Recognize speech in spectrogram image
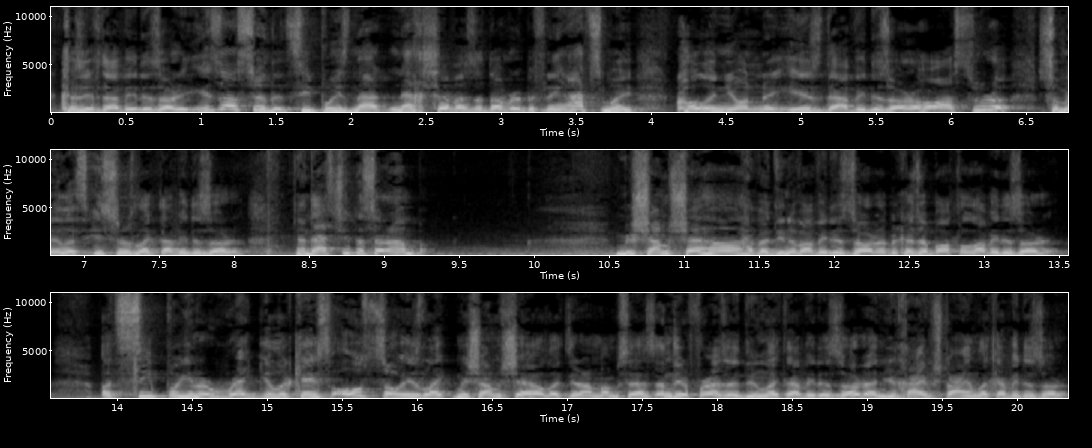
Because if the Avedazar is asur, the tzipui is not nechshav as a davar b'fnei atzmai. Kolin yonne is the Avedazar ho asura. So mele is Isra like the Avedazar. And that's the Saramba. Misham Sheha have a din of Zarah because a bottle of Avodah Zarah. A tzipur in a regular case also is like Misham Sheha, like the Rambam says, and therefore has a din like Zarah, and you chayv shtayim like Zarah.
